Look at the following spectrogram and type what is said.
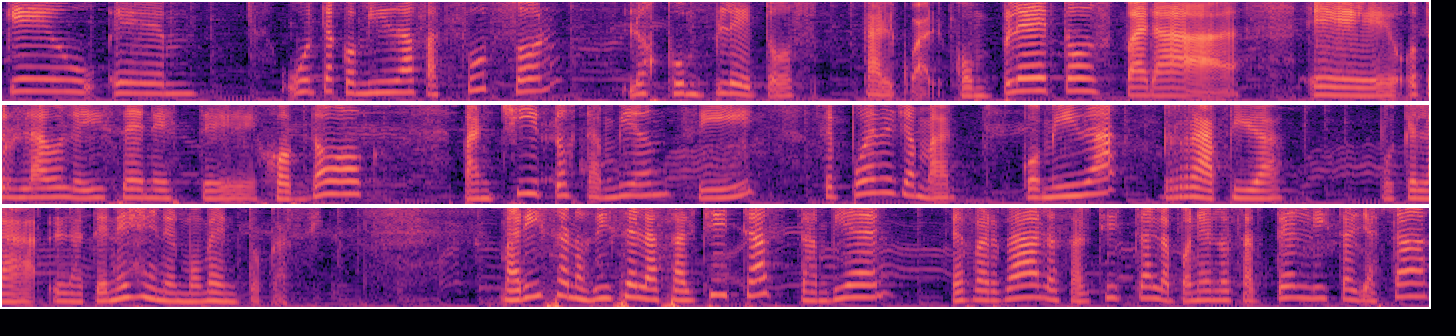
que eh, comida fast food son los completos tal cual, completos, para eh, otros lados le dicen este hot dog, panchitos también, ¿sí? Se puede llamar comida rápida, porque la, la tenés en el momento casi. Marisa nos dice las salchichas también, es verdad, las salchichas la pones en la sartén, lista, ya está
